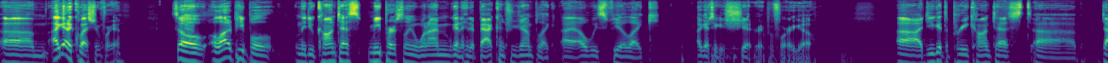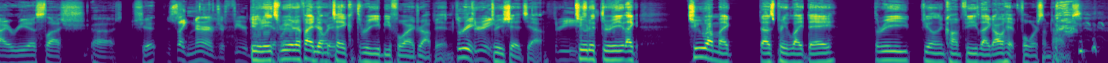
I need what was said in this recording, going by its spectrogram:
Um, I got a question for you. So a lot of people when they do contests, me personally, when I'm gonna hit a backcountry jump, like I always feel like I gotta take a shit right before I go. Uh, do you get the pre-contest uh, diarrhea slash uh, shit? it's like nerves or fear. Dude, it's weird if I don't based. take three before I drop in. Three. Three. Three shits, yeah. Three. Two to three. Like two, I'm like, that that's pretty light day. three, feeling comfy. Like I'll hit four sometimes.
